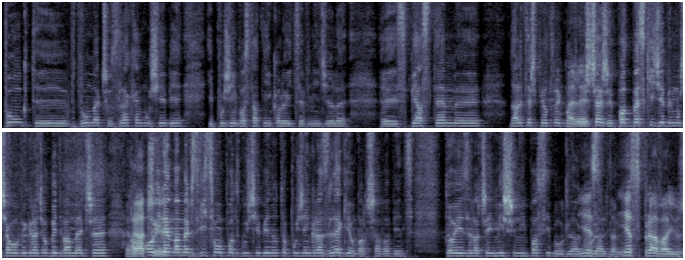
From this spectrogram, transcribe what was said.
punkt y, w dwumeczu z Lechem u siebie i później w ostatniej kolejce w niedzielę y, z Piastem. No ale też Piotrek, bądźmy Ale- szczerzy, pod Beskidzie by musiało wygrać obydwa mecze, a o Raczej- ile ma mecz z Wisłą pod siebie, no to później gra z Legią Warszawa, więc to jest raczej mission impossible dla Jest, górali. tam jest sprawa już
